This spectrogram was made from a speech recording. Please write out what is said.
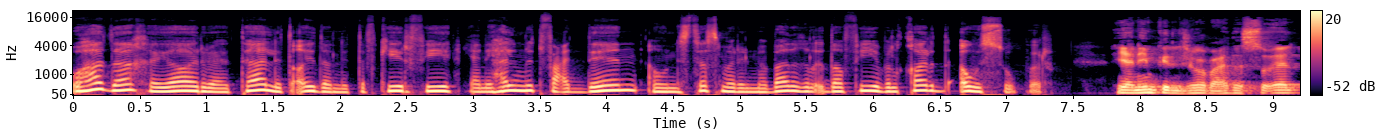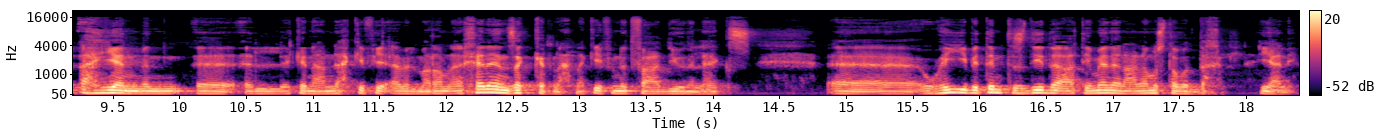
وهذا خيار ثالث أيضا للتفكير فيه. يعني هل ندفع الدين أو نستثمر المبالغ الإضافية بالقرض أو السوبر؟ يعني يمكن الجواب على هذا السؤال أهين من آه، اللي كنا عم نحكي فيه قبل مرة. خلينا نذكر نحن كيف ندفع ديون الهكس. آه، وهي بيتم تسديدها اعتمادا على مستوى الدخل. يعني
